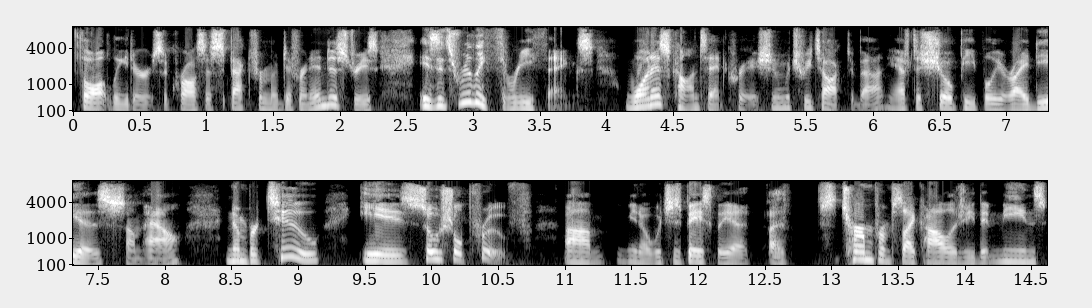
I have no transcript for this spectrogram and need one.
thought leaders across a spectrum of different industries is it's really three things. One is content creation, which we talked about. You have to show people your ideas somehow. Number two is social proof um, you know, which is basically a, a term from psychology that means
